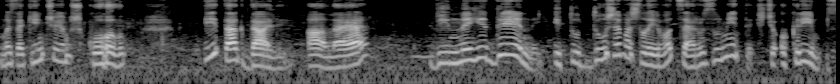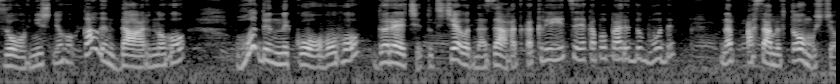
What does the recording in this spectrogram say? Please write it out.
ми закінчуємо школу і так далі. Але він не єдиний, і тут дуже важливо це розуміти, що окрім зовнішнього, календарного, годинникового, до речі, тут ще одна загадка криється, яка попереду буде. А саме в тому, що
